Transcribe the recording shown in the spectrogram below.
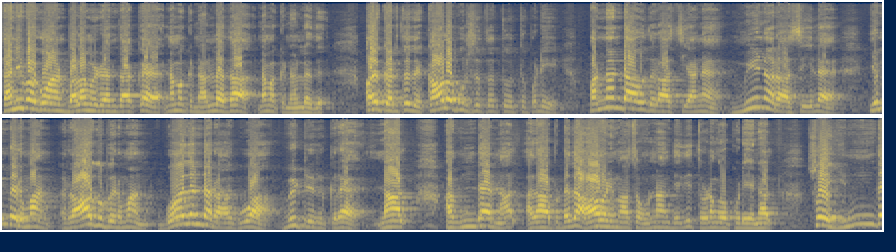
சனி பகவான் பலம் இழந்தாக்க நமக்கு நல்லதா? நமக்கு நல்லது. அதுக்கு அடுத்தது காலபுருஷ தத்துவத்துப்படி பன்னெண்டாவது ராசியான மீன ராசியில் எம்பெருமான் ராகு பெருமான் கோதண்ட ராகுவா இருக்கிற நாள். அந்த நாள் அதாவது ஆவணி மாதம் ஒன்றாம் தேதி தொடங்கக்கூடிய நாள். ஸோ இந்த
